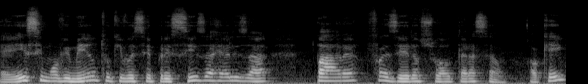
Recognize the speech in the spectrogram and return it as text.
É esse movimento que você precisa realizar para fazer a sua alteração, ok?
